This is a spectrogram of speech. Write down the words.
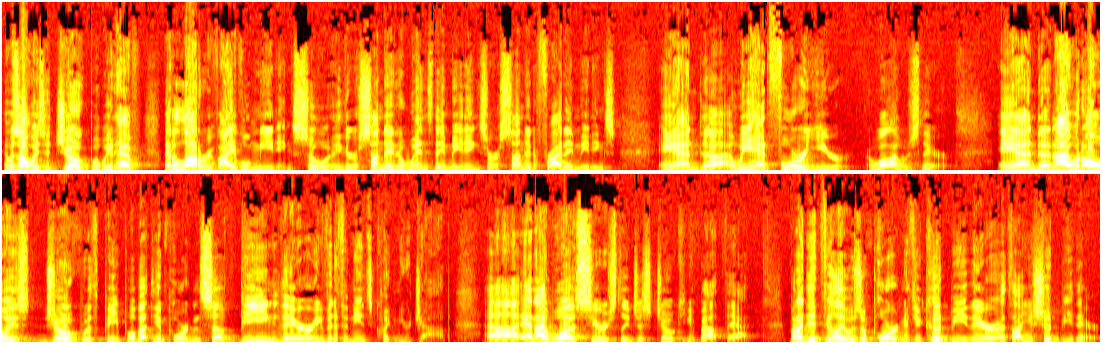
it was always a joke, but we'd have we had a lot of revival meetings. So either a Sunday to Wednesday meetings or a Sunday to Friday meetings, and, uh, and we had four a year while I was there. And, and I would always joke with people about the importance of being there, even if it means quitting your job. Uh, and I was seriously just joking about that. But I did feel it was important. If you could be there, I thought you should be there.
